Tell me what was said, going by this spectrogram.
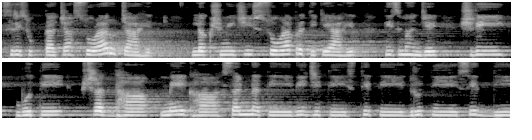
श्रीसुक्ताच्या सोळा रुचा आहेत. लक्ष्मीची सोळा प्रतीके आहेत. तीच म्हणजे श्री भूती श्रद्धा मेघा सन्नती विजिती स्थिती धृती सिद्धी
